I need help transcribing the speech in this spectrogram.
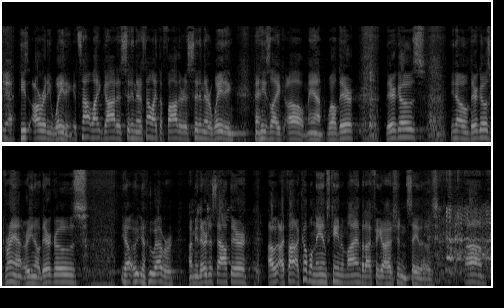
Yeah. He's already waiting. It's not like God is sitting there. It's not like the Father is sitting there waiting and he's like, "Oh man, well there there goes, you know, there goes Grant or you know, there goes you know, whoever. I mean, they're just out there. I, I thought a couple names came to mind, but I figured I shouldn't say those. Um,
